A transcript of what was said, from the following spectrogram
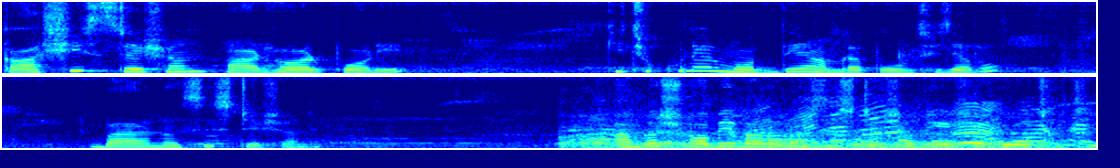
কাশী স্টেশন পার হওয়ার পরে কিছুক্ষণের মধ্যে আমরা পৌঁছে যাব বারাণসী স্টেশনে। আমরা সবে বারাণসী স্টেশনে এসে পৌঁছেছি।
